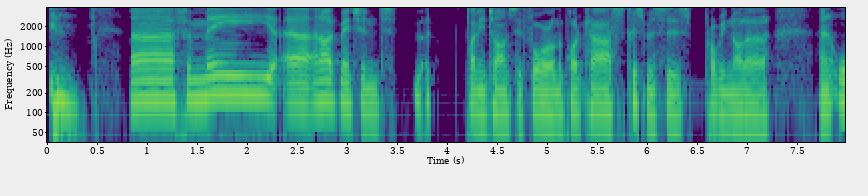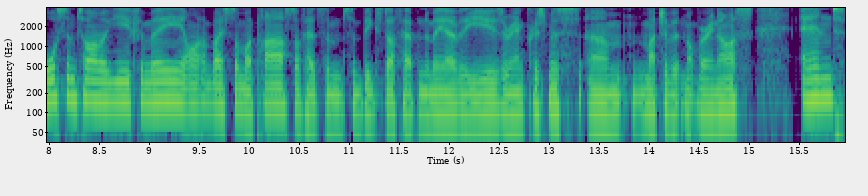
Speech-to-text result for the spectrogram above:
uh, for me, uh, and I've mentioned uh, plenty of times before on the podcast, Christmas is probably not a an awesome time of year for me. Based on my past, I've had some some big stuff happen to me over the years around Christmas. Um, much of it not very nice, and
